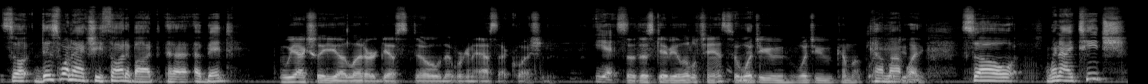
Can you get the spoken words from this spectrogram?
So this one I actually thought about uh, a bit. We actually uh, let our guests know that we're going to ask that question. Yes. So this gave you a little chance. So what do you what do you come up with? Come up with. Think? So when I teach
